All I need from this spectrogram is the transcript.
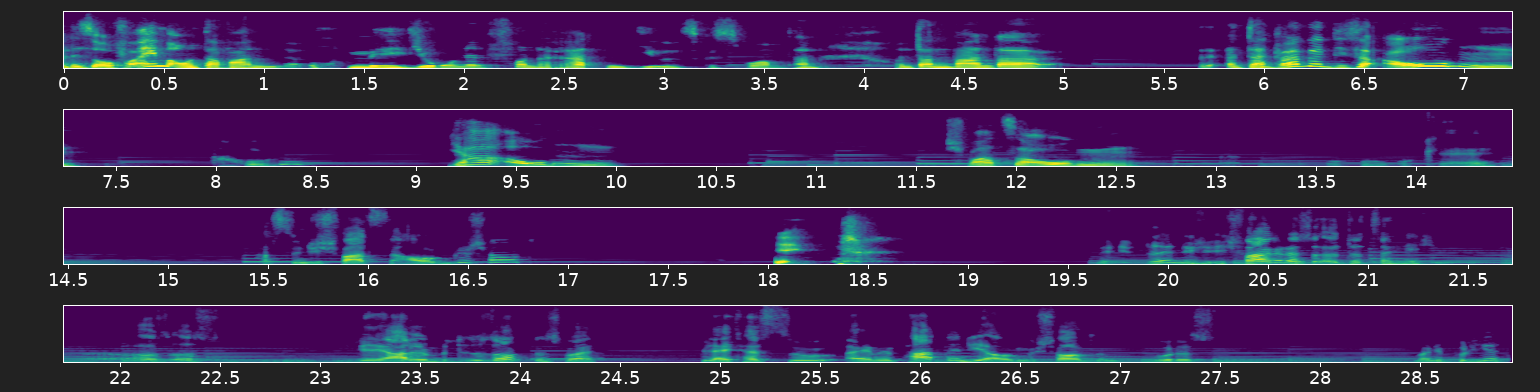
alles auf einmal und da waren auch Millionen von Ratten, die uns geswarmt haben. Und dann waren da. Und dann waren da diese Augen. Augen? Ja, Augen. Schwarze Augen. Okay. Hast du in die schwarzen Augen geschaut? Ja. Nein, ich, ich frage das äh, tatsächlich äh, aus, aus realem Besorgnis, weil vielleicht hast du einem Partner in die Augen geschaut und wurdest manipuliert.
